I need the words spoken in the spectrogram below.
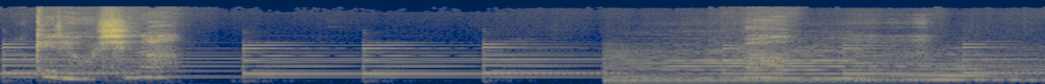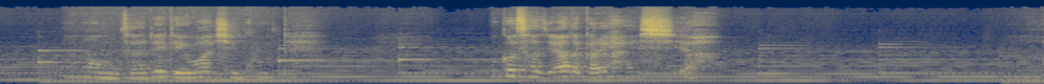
我既然有心啊，爸，我嘛毋知你伫我身躯底，我搁差一仔就甲你害死啊！啊，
